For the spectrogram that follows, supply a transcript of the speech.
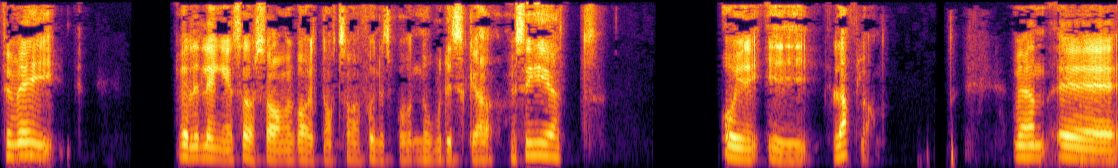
För mig väldigt länge så har samer varit något som har funnits på Nordiska museet och i, i Lappland. Men eh,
